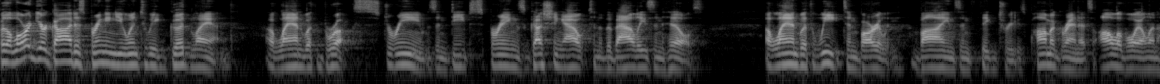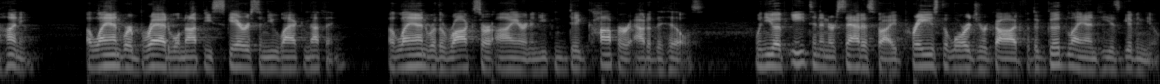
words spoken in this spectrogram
For the Lord your God is bringing you into a good land, a land with brooks, streams, and deep springs gushing out into the valleys and hills, a land with wheat and barley, vines and fig trees, pomegranates, olive oil, and honey a land where bread will not be scarce and you lack nothing, a land where the rocks are iron and you can dig copper out of the hills. When you have eaten and are satisfied, praise the Lord your God for the good land he has given you.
